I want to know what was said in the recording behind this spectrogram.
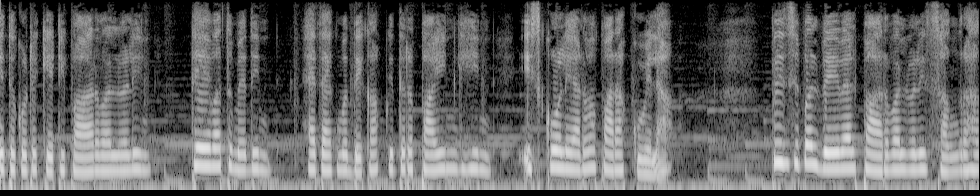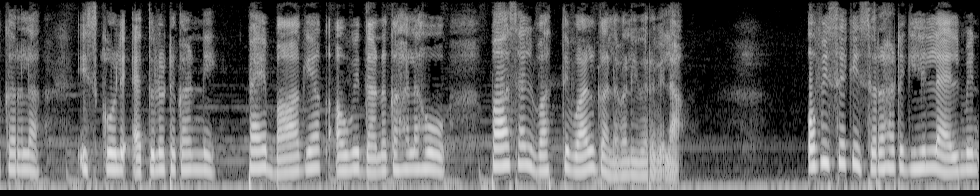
එතකොට කෙටි පාරවල් වලින් තේවතු මැදින් හැතැක්ම දෙකක් විතර පයින් ගිහින් ඉස්කෝලේ යනවා පරක්කු වෙලා. ප්‍රින්සිපල් වේවැල් පාරවල් වලින් සංග්‍රහ කරලා ඉස්කෝලේ ඇතුළට ගන්නේ පැය භාගයක් අවුවේ දන ගහලා හෝ පාසල් වත්තේ වල් ගලවල ඉවර වෙලා. ඔෆිස් එක ඉස්සරහට ගිහිල්ලා ඇල්මෙන්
